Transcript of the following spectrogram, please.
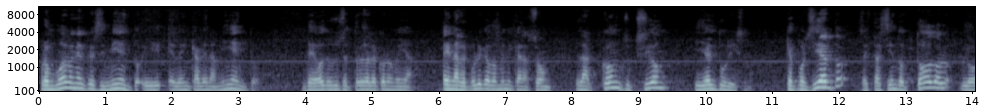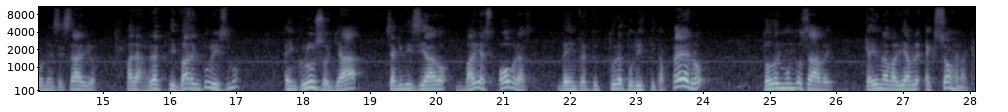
promueven el crecimiento y el encadenamiento de otros sectores de la economía en la República Dominicana son la construcción y el turismo. Que por cierto, se está haciendo todo lo necesario para reactivar el turismo e incluso ya se han iniciado varias obras de infraestructura turística, pero todo el mundo sabe que hay una variable exógena acá,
